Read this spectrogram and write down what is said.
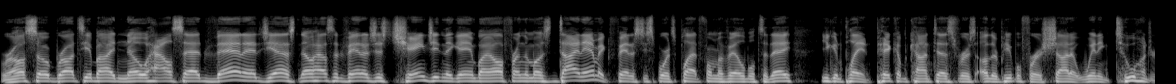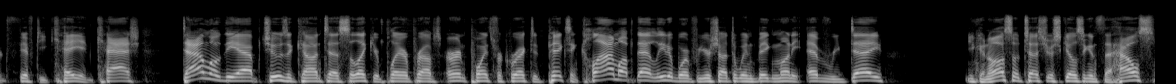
We're also brought to you by No House Advantage. Yes, No House Advantage is changing the game by offering the most dynamic fantasy sports platform available today. You can play in pick'em contests versus other people for a shot at winning 250k in cash. Download the app, choose a contest, select your player props, earn points for corrected picks, and climb up that leaderboard for your shot to win big money every day. You can also test your skills against the house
